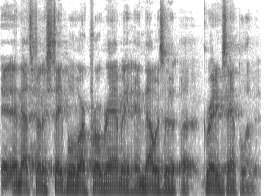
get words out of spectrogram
and, and, that's been a staple of our program, and, and that was a, a, great example of it.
